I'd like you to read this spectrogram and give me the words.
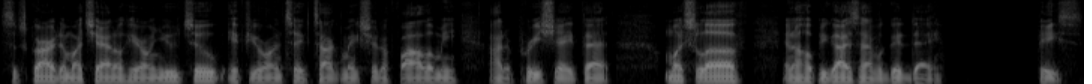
subscribe to my channel here on YouTube. If you're on TikTok, make sure to follow me. I'd appreciate that. Much love, and I hope you guys have a good day. Peace.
